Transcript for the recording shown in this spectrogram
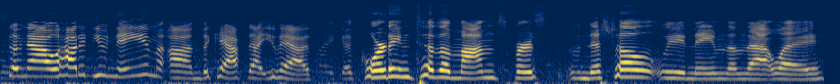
So now, how did you name um, the calf that you have? Like according to the mom's first initial, we named them that way.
